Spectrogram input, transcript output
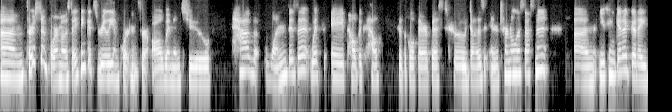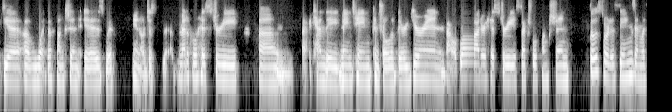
um, first and foremost, I think it's really important for all women to have one visit with a pelvic health physical therapist who does internal assessment. Um, you can get a good idea of what the function is with, you know, just medical history, um, can they maintain control of their urine and bowel bladder history, sexual function, those sort of things, and with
